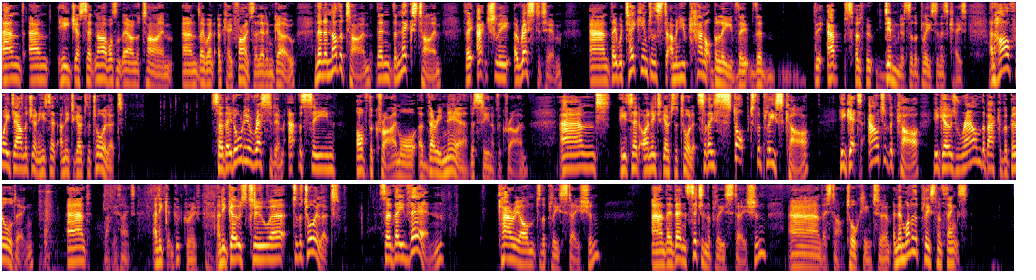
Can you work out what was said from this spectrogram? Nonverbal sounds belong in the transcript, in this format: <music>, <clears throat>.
And and he just said, no, I wasn't there on the time. And they went, okay, fine, so they let him go. And then another time, then the next time, they actually arrested him and they were taking him to the. St- I mean, you cannot believe the the the absolute <laughs> dimness of the police in this case. And halfway down the journey, he said, I need to go to the toilet. So they'd already arrested him at the scene of the crime, or uh, very near the scene of the crime. And he said, oh, I need to go to the toilet. So they stopped the police car. He gets out of the car. He goes round the back of a building, and lovely, thanks. And he good grief. And he goes to uh, to the toilet. So they then carry on to the police station, and they then sit in the police station, and they start talking to him. And then one of the policemen thinks,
